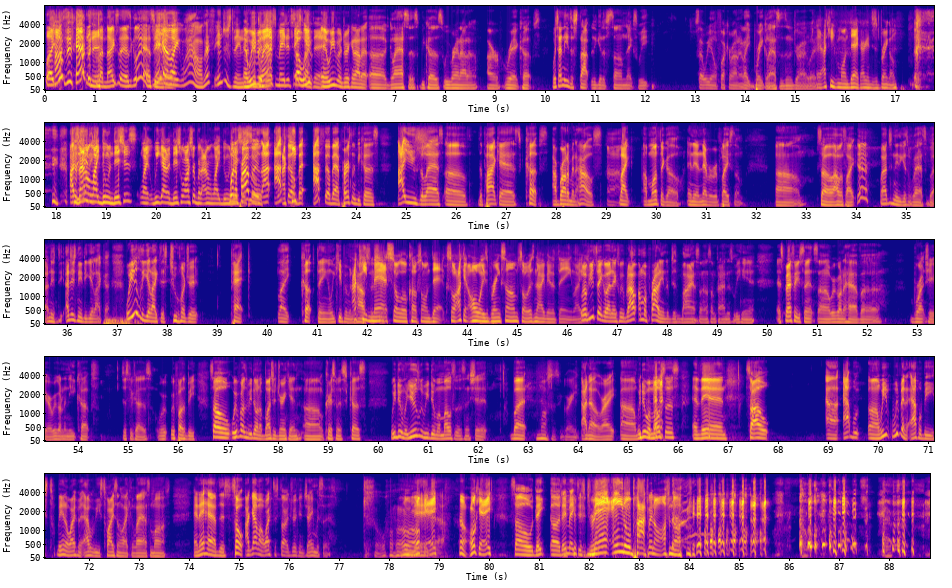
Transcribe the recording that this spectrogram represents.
like How's this This happening? is a nice ass glass. here, yeah, like wow, that's interesting. And we've glass drink- made it taste so like that. and we've been drinking out of uh, glasses because we ran out of our red cups, which I need to stop to get us some next week, so we don't fuck around and like break glasses in the driveway. Hey, I keep them on deck. I can just bring them because just I, don't like doing dishes. Like we got a dishwasher, but I don't like doing. Well, the problem so is I, I, I felt keep- bad. I felt bad personally because I used the last of the podcast cups. I brought them in the house uh, like a month ago and then never replaced them. Um, so I was like, yeah, well, I just need to get some glasses, but I need I just need to get like a. We usually get like this 200 pack like cup thing, and we keep them in the I house. keep and mad shit. solo cups on deck, so I can always bring some. So it's not even a thing. Like Well, if you think about it next week, but I, I'm gonna probably end up just buying some sometime this weekend, especially since uh, we're gonna have a brunch here. We're gonna need cups, just because we're, we're supposed to be. So we're supposed to be doing a bunch of drinking um, Christmas because we do usually we do mimosas and shit, but mimosas are great. I know, right? Um, we do mimosas, and then so uh, Apple. Uh, we we've been to Applebee's. Me and my wife been to Applebee's twice in like the last month, and they have this. So I got my wife to start drinking Jameson. Oh, okay, Nigga. oh, okay. So they uh they make this drink. Mad anal popping off. No.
